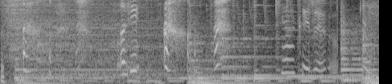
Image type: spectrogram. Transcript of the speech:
अरे क्या कर रहे हो?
